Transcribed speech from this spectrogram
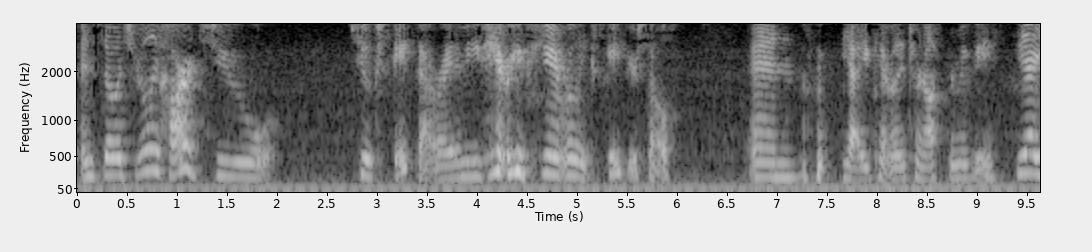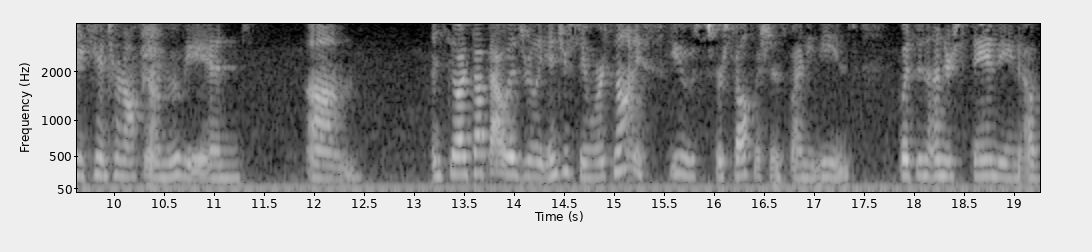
And so it's really hard to to escape that, right? I mean, you can't you can't really escape yourself. And yeah you can't really turn off your movie yeah, you can't turn off your own movie and um and so I thought that was really interesting where it's not an excuse for selfishness by any means, but it's an understanding of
